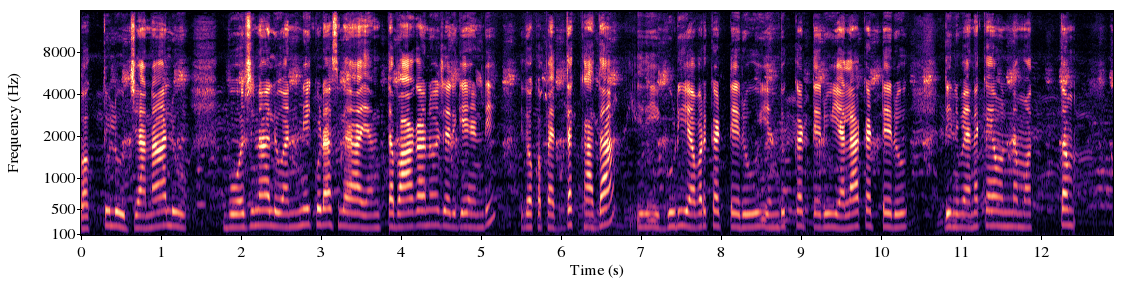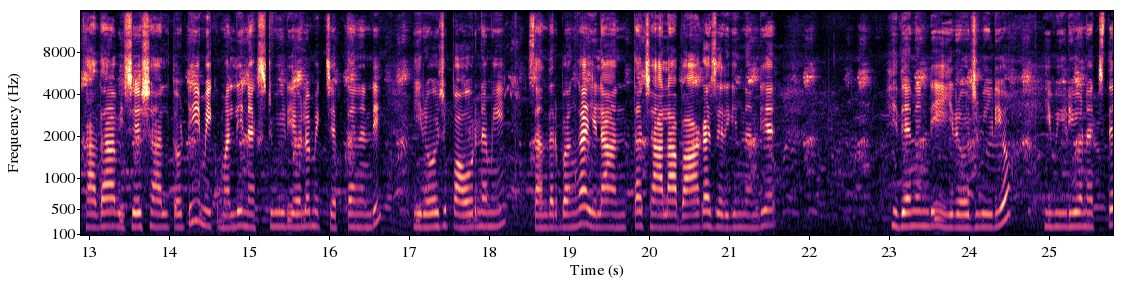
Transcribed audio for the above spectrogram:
భక్తులు జనాలు భోజనాలు అన్నీ కూడా అసలు ఎంత బాగానో జరిగాయండి. ఇది ఒక పెద్ద కథ. ఇది గుడి ఎవరు కట్టారు ఎందుకు కట్టారు ఎలా కట్టారు దీని వెనక ఉన్న మొత్తం కథ విశేషాలతోటి మీకు మళ్ళీ నెక్స్ట్ వీడియోలో మీకు చెప్తానండి. ఈరోజు పౌర్ణమి సందర్భంగా ఇలా అంతా చాలా బాగా జరిగిందండి. ఇదేనండి ఈరోజు వీడియో. ఈ వీడియో నచ్చితే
